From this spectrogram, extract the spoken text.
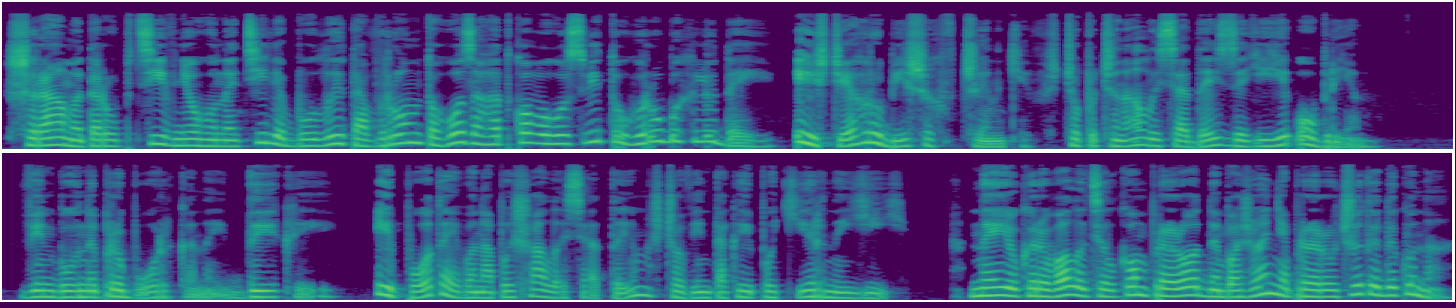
Шрами та рубці в нього на тілі були тавром того загадкового світу грубих людей і ще грубіших вчинків, що починалися десь за її обрієм. Він був неприборканий, дикий, і потай вона пишалася тим, що він такий покірний їй. Нею керувало цілком природне бажання приручити дикуна.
